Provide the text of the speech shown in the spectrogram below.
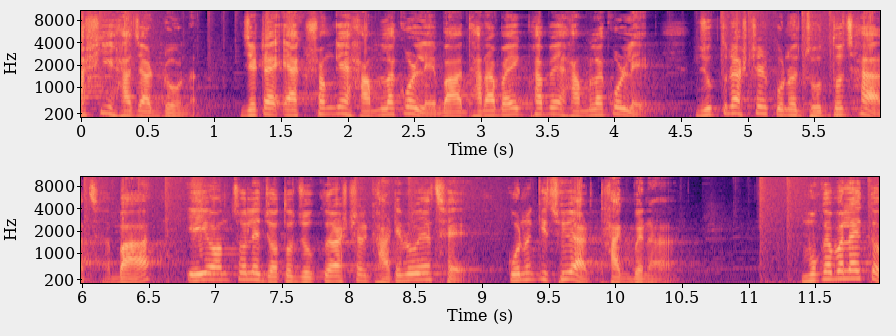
আশি হাজার ড্রোন, যেটা একসঙ্গে হামলা করলে বা ধারাবাহিকভাবে হামলা করলে যুক্তরাষ্ট্রের কোনো যুদ্ধজাহাজ বা এই অঞ্চলে যত যুক্তরাষ্ট্রের ঘাঁটি রয়েছে, কোনো কিছুই আর থাকবে না। মোকাবেলায় তো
